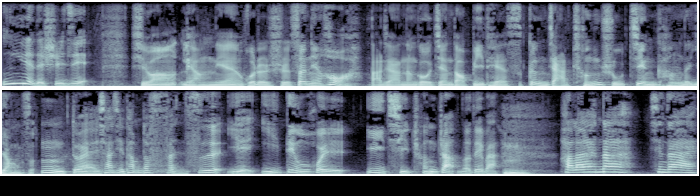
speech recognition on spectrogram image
音乐的世界。希望两年或者是三年后啊，大家能够见到 BTS 更加成熟健康的样子。嗯，对，相信他们的粉丝也一定会。一起成长的，对吧？嗯，好了，那现在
